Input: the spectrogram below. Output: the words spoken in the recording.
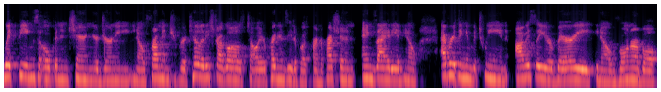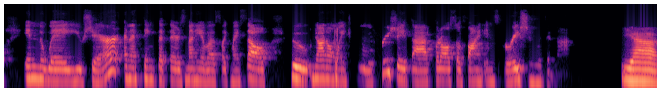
with being so open and sharing your journey, you know, from infertility struggles to all your pregnancy to postpartum depression, anxiety, and you know, everything in between. Obviously, you're very, you know, vulnerable in the way you share, and I think that there's many of us, like myself, who not only truly appreciate that, but also find inspiration within that. Yeah,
